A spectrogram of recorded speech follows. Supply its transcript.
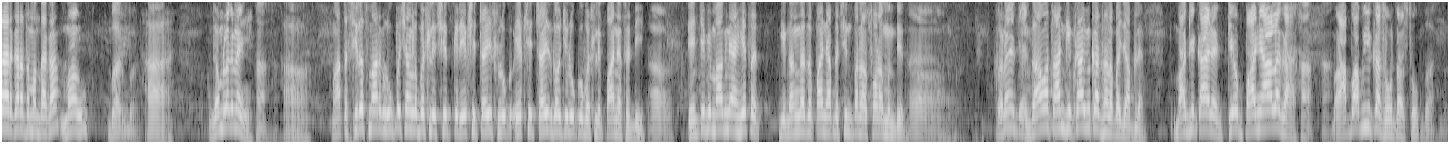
तयार करायचं म्हणता का? मग? बरं बरं. हा. जमलं का नाही? हां हां. हा. मग आता सिरस मार्गला उपोषणाला बसले शेतकरी एकशे चाळीस लोक एकशे चाळीस गावचे लोक बसलेत पाण्यासाठी. हा, त्यांचे बी मागण्या हेच आहेत की गंगाचं पाणी आपल्या सिनपानाला सोडा म्हणतात. हा. खरं आहे ते. गावाचा आणखी काय विकास झाला पाहिजे आपल्या? बाकी काय नाही ते पाणी आलं का? हां हां. मग आपोआप विकास होत असतो. बरं बरं.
